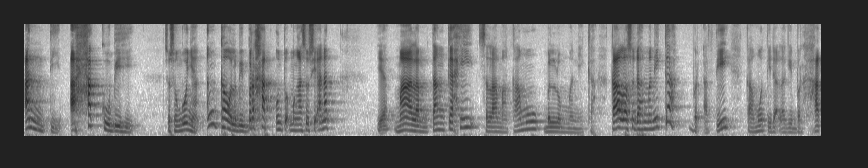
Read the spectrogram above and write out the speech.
anti ahakku bihi. Sesungguhnya engkau lebih berhak untuk mengasuh si anak ya malam tangkahi selama kamu belum menikah. Kalau sudah menikah berarti kamu tidak lagi berhak,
